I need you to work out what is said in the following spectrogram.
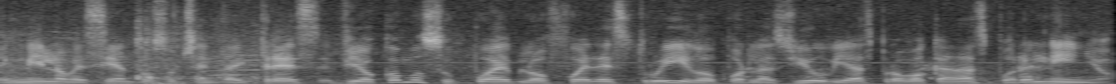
En 1983 vio cómo su pueblo fue destruido por las lluvias provocadas por el niño.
